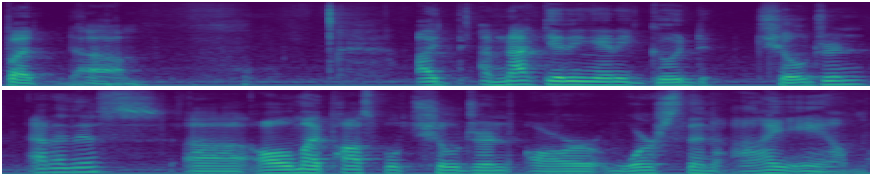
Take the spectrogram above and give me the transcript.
but um, I, I'm not getting any good children out of this. Uh, all my possible children are worse than I am.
